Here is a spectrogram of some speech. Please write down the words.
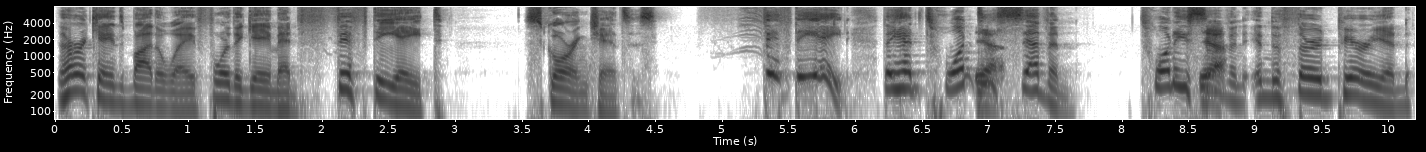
The Hurricanes, by the way, for the game had 58 scoring chances. 58. They had 27. Yeah. 27 yeah. in the third period.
